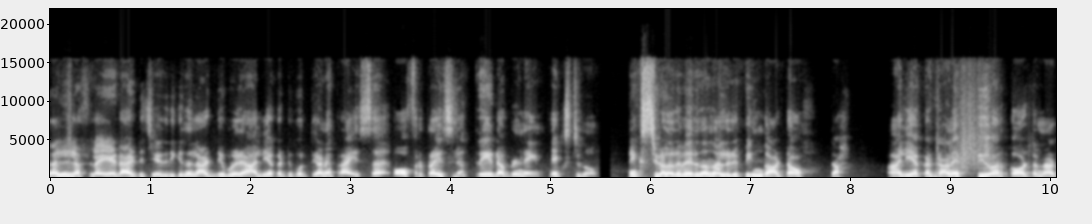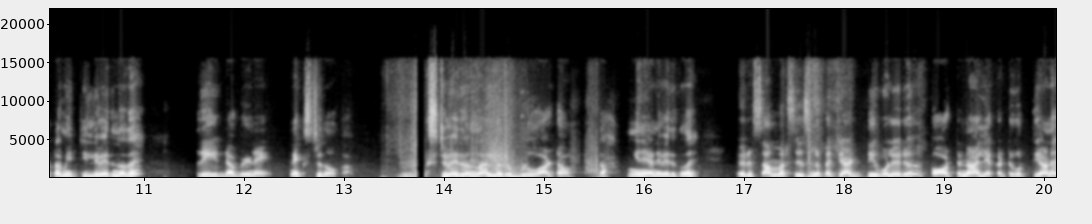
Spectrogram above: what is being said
നല്ല ഫ്ലെയർഡ് ആയിട്ട് ചെയ്തിരിക്കുന്ന നല്ല അടിപൊളി ഒരു ആലിയക്കട്ട് കുർത്തിയാണ്. പ്രൈസ് ഓഫർ പ്രൈസിൽ ത്രീ ഡബിൾ നയൻ നെക്സ്റ്റ് നോക്കും. നെക്സ്റ്റ് കളർ വരുന്നത് നല്ലൊരു പിങ്ക് ആട്ടോ. ഇതാ ആലിയക്കട്ടാണ്. പ്യുവർ കോട്ടൺ ആട്ടോ മെറ്റീരിയൽ വരുന്നത്. ത്രീ ഡബിൾ നയൻ നെക്സ്റ്റ് നോക്കാം. നെക്സ്റ്റ് വരുന്നത് നല്ലൊരു ബ്ലൂ ആട്ടോ. ഇതാ ഇങ്ങനെയാണ് വരുന്നത്. ഒരു സമ്മർ സീസണെ പറ്റി അടിപൊളി ഒരു കോട്ടൺ ആലിയക്കട്ട് കട്ട് കുർത്തിയാണ്.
